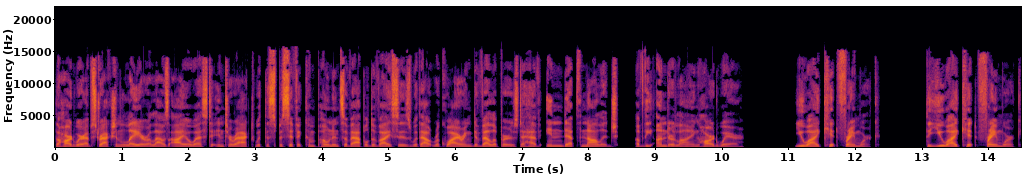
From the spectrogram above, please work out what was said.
The hardware abstraction layer allows iOS to interact with the specific components of Apple devices without requiring developers to have in depth knowledge of the underlying hardware. UIKit Framework The UIKit framework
